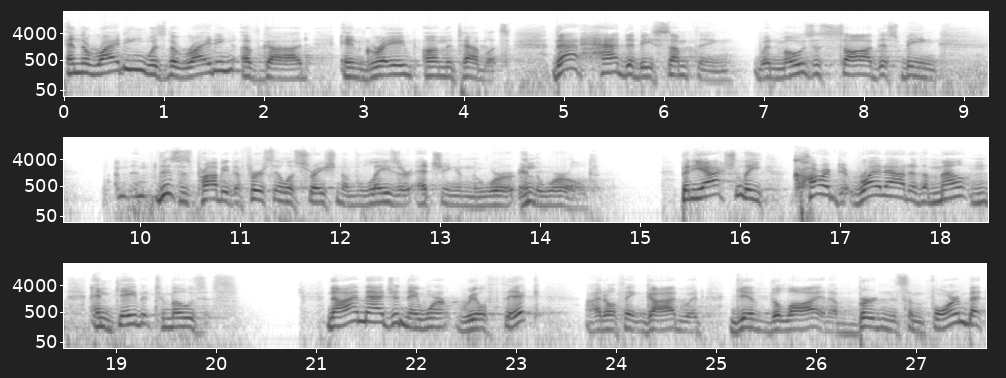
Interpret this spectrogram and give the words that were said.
and the writing was the writing of God engraved on the tablets. That had to be something when Moses saw this being. This is probably the first illustration of laser etching in the, wor- in the world. But he actually carved it right out of the mountain and gave it to Moses. Now, I imagine they weren't real thick. I don't think God would give the law in a burdensome form, but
